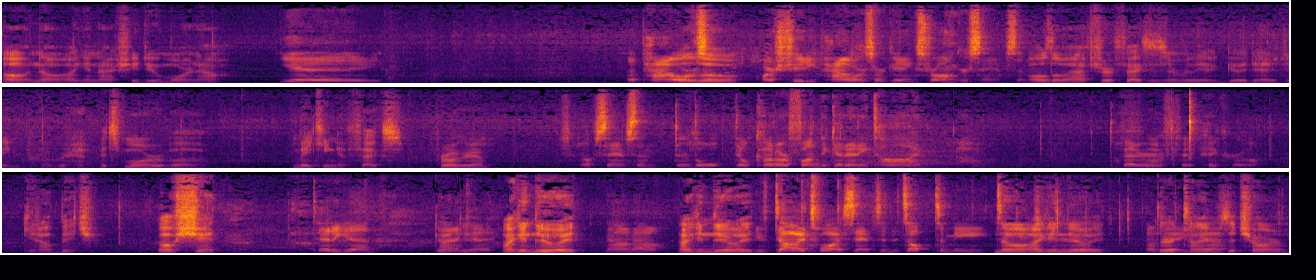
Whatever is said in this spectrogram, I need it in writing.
Oh no, I can actually do more now. Yay. The powers, Although- our shitty powers are getting stronger, Samson. Although After Effects isn't really a good editing program, it's more of a making effects program. Shut up, Samson. They're the, they'll cut our funding at any time. Oh. The Better fit, pick her up. Get up, bitch. Oh shit! Dead again. God Okay. damn. I can do it! No, no. I can do it! You've died twice, Samson. It's up to me. to No, I can do it. Okay, Third time yeah. is the charm.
